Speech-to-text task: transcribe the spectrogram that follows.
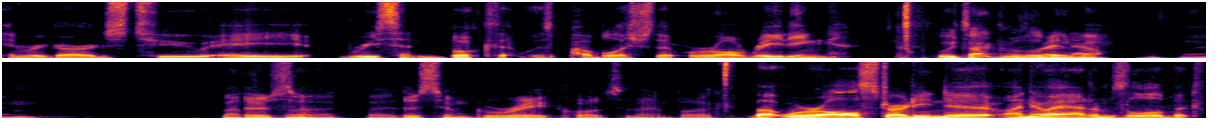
in regards to a recent book that was published that we're all reading. We talked a little Right bit now. about it time about There's the some- but There's some great quotes in that book. But we're all starting to. I know Adam's a little bit,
